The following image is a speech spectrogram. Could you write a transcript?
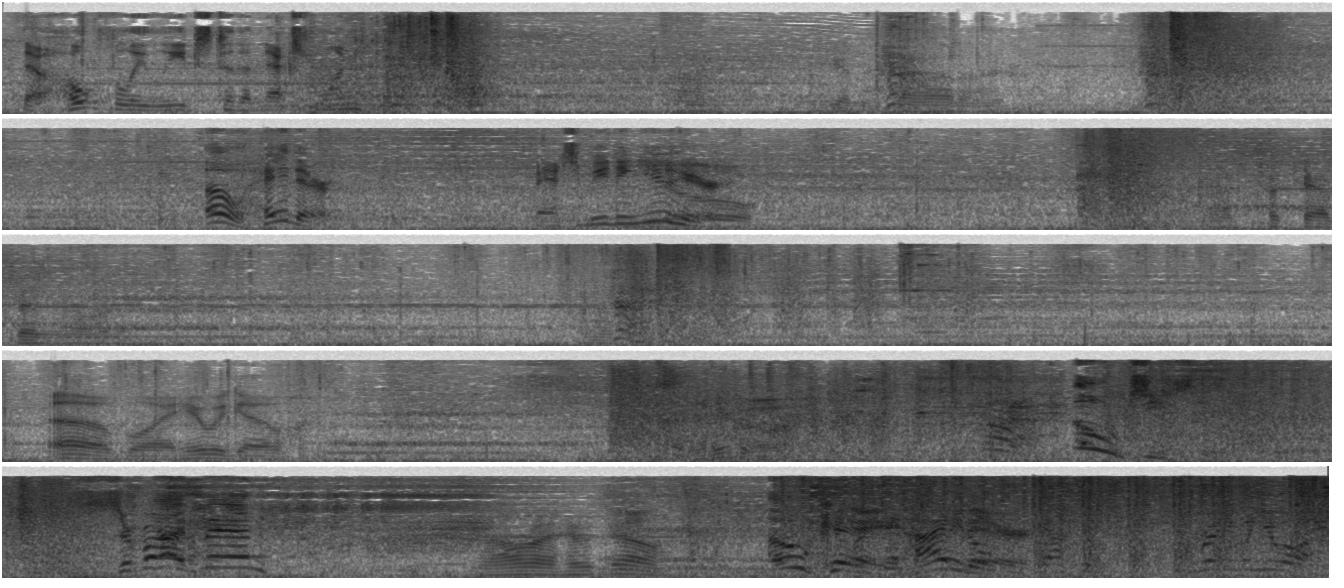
that hopefully leads to the next one. Oh, I'm getting the hell out of here. Oh, hey there. Fancy meeting you here. I took care of business. Oh boy, here we go. Oh Jesus! Survive, man! Alright, here we go. Okay, hi there. I'm ready when you are.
